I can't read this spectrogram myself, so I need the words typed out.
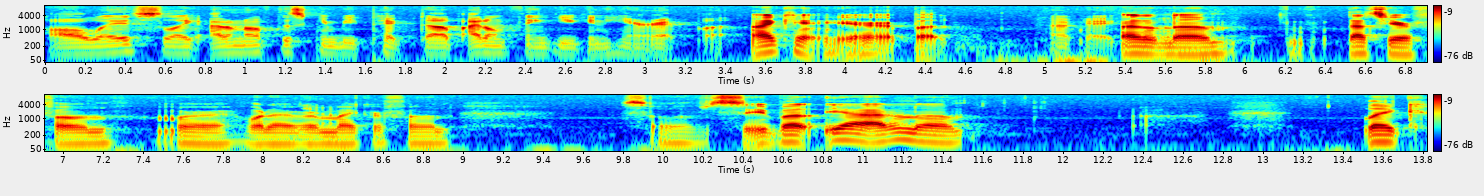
hallway, so like I don't know if this can be picked up. I don't think you can hear it, but I can't hear it, but okay. I don't know. That's your phone or whatever Yeah. microphone. So we'll have to see. But yeah, I don't know. Like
